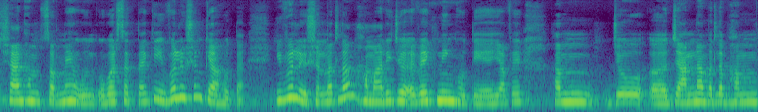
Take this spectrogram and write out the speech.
शायद हम सब में उभर सकता है कि इवोल्यूशन क्या होता है? इवोल्यूशन मतलब हमारी जो अवेकनिंग होती है या फिर हम जो जानना मतलब हम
